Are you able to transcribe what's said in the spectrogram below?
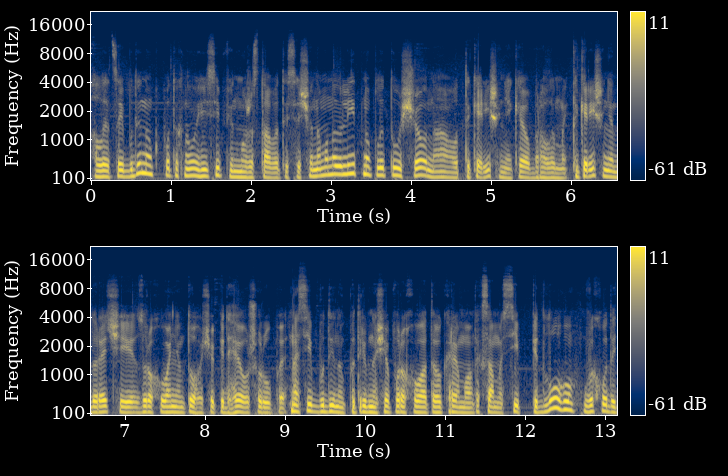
Але цей будинок по технології СІП він може ставитися що на монолітну плиту, що на от таке рішення, яке обрали ми. Таке рішення, до речі, з урахуванням того, що під геошурупи на сіп будинок потрібно ще порахувати окремо так само сіп підлогу. Виходить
